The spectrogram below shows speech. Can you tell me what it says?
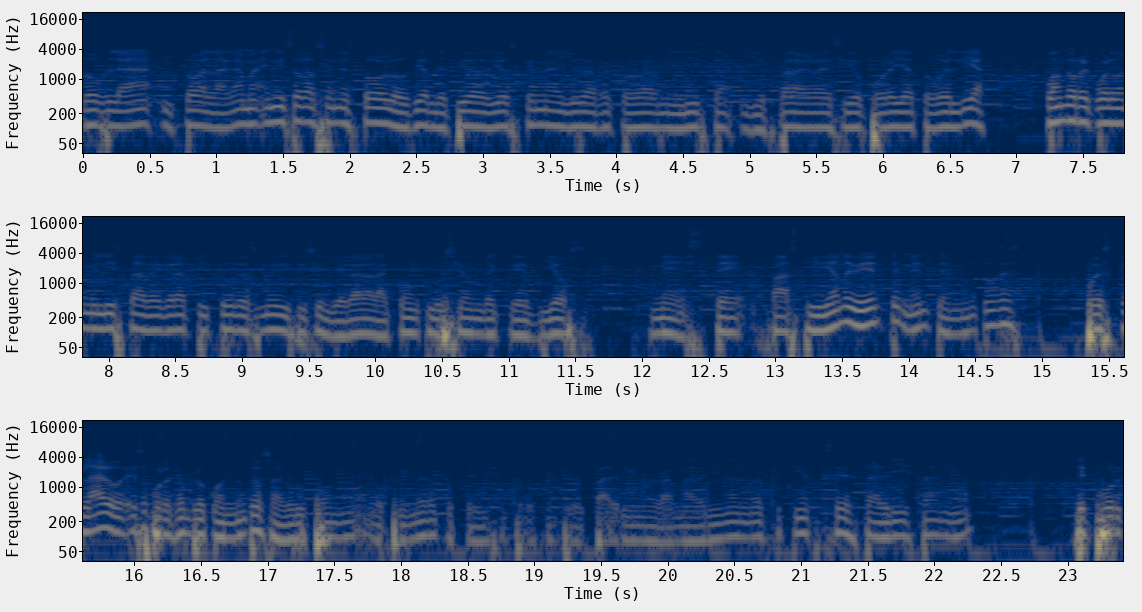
doble A y toda la gama. En mis oraciones todos los días le pido a Dios que me ayude a recordar mi lista y estar agradecido por ella todo el día. Cuando recuerdo mi lista de gratitud es muy difícil llegar a la conclusión de que Dios me esté fastidiando, evidentemente, ¿no? Entonces, pues claro, eso por ejemplo, cuando entras al grupo, ¿no? Lo primero que te dice, por ejemplo, el padrino, la madrina, no es que tienes que hacer esta lista, ¿no? De por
